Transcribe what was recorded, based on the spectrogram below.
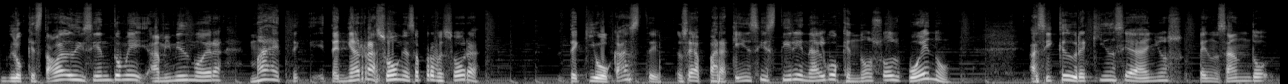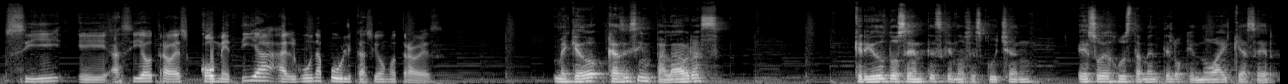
Lo que estaba diciéndome a mí mismo era, Mae, tenía razón esa profesora, te equivocaste. O sea, ¿para qué insistir en algo que no sos bueno? Así que duré 15 años pensando si eh, hacía otra vez, cometía alguna publicación otra vez. Me quedo casi sin palabras. Queridos docentes que nos escuchan, eso es justamente lo que no hay que hacer,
